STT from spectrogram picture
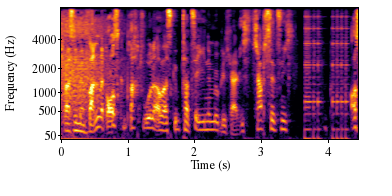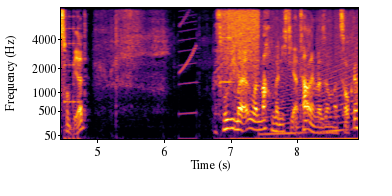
Ich weiß nicht mehr wann rausgebracht wurde, aber es gibt tatsächlich eine Möglichkeit. Ich habe es jetzt nicht ausprobiert. Das muss ich mal irgendwann machen, wenn ich die Atari-Version mal zocke.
